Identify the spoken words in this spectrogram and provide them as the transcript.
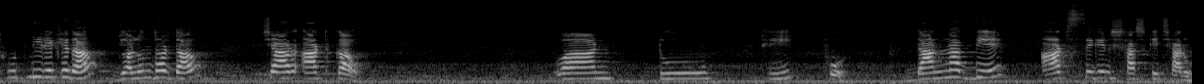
থুতনি রেখে দাও, জলন্ধর দাও, চার আটকাও ওয়ান, টু, থ্রি, ফোর। ডান নাক দিয়ে আট সেকেন্ড শ্বাসকে ছাড়ো।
